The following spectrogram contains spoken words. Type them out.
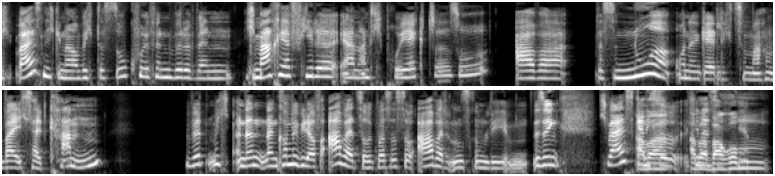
ich weiß nicht genau, ob ich das so cool finden würde, wenn, ich mache ja viele ehrenamtliche Projekte so, aber das nur unentgeltlich zu machen, weil ich es halt kann, wird mich, und dann, dann kommen wir wieder auf Arbeit zurück. Was ist so Arbeit in unserem Leben? Deswegen, ich weiß gar aber, nicht so. Aber warum,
